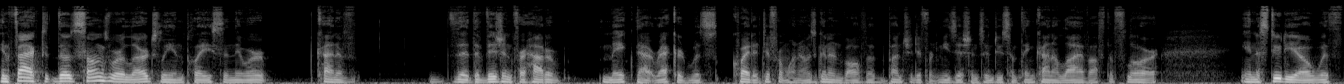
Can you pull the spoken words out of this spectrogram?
in fact, those songs were largely in place, and they were kind of the the vision for how to make that record was quite a different one. I was going to involve a bunch of different musicians and do something kind of live off the floor in a studio with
